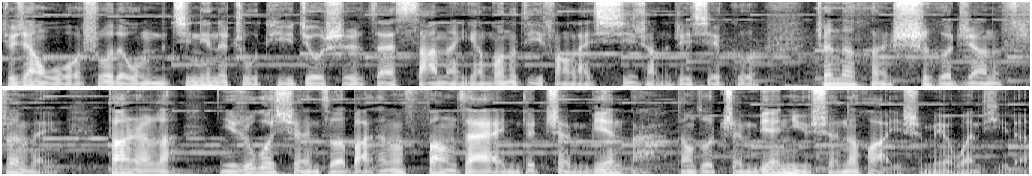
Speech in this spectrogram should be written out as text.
就像我说的，我们的今天的主题就是在洒满阳光的地方来欣赏的这些歌，真的很适合这样的氛围。当然了，你如果选择把它们放在你的枕边啊，当做枕边女神的话，也是没有问题的。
